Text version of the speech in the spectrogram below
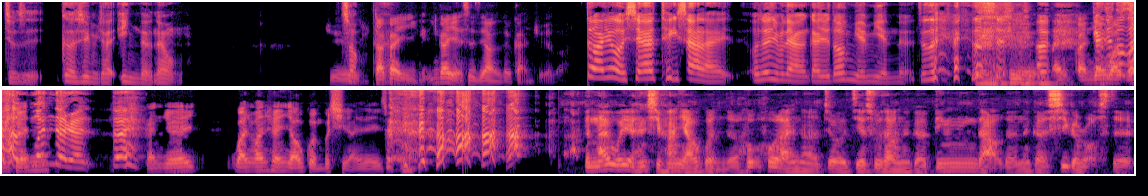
就是个性比较硬的那种状态，大概应应该也是这样子的感觉吧。对啊，因为我现在听下来，我觉得你们两个感觉都绵绵的，就是 感觉都是感觉都是很温的人，对，感觉完完全摇滚不起来的那一种。本来我也很喜欢摇滚的，后后来呢，就接触到那个冰岛的那个 Sigur Rós 的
